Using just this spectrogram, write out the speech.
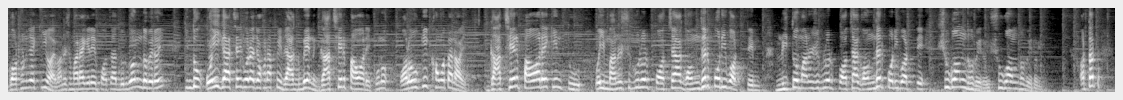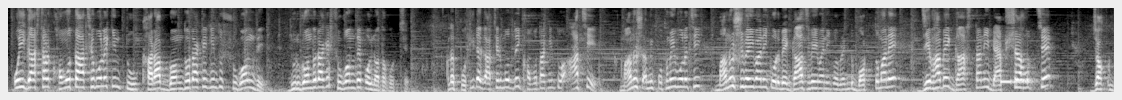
গঠন যে কী হয়? মানুষ মারা গেলে পচা দুর্গন্ধ বেরোয়। কিন্তু ওই গাছের গোড়ায় যখন আপনি রাখবেন, গাছের পাওয়ারে কোনো অলৌকিক ক্ষমতা নয়। গাছের পাওয়ারে কিন্তু ওই মানুষগুলোর পচা গন্ধের পরিবর্তে, মৃত মানুষগুলোর পচা গন্ধের পরিবর্তে সুগন্ধ বেরোয় সুগন্ধ বেরোয়। অর্থাৎ ওই গাছটার ক্ষমতা আছে বলে কিন্তু খারাপ গন্ধটাকে কিন্তু সুগন্ধে, দুর্গন্ধটাকে সুগন্ধে পরিণত করছে। অর্থাৎ প্রতিটা গাছের মধ্যেই ক্ষমতা কিন্তু আছে। মানুষ, আমি প্রথমেই বলেছি, মানুষ বেইমানি করবে, গাছ বেইমানি করবে। কিন্তু বর্তমানে যেভাবে গাছটানি ব্যবসা হচ্ছে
